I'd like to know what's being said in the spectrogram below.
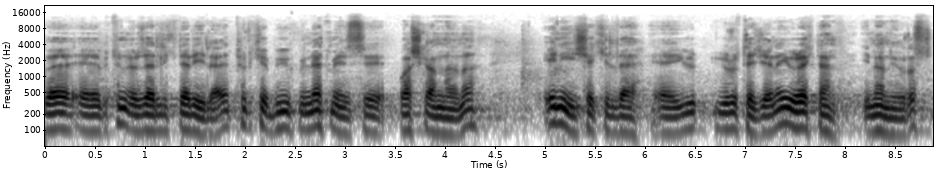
ve e, bütün özellikleriyle Türkiye Büyük Millet Meclisi Başkanlığı'nı en iyi şekilde e, yü- yürüteceğine yürekten inanıyoruz.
